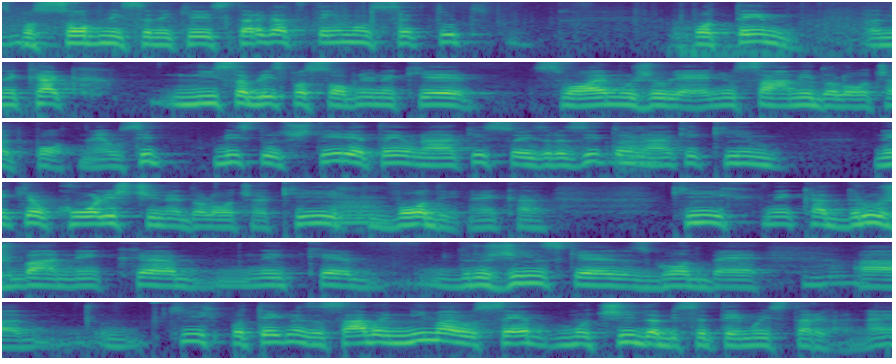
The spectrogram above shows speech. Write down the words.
sposobni se nekje iztrgati, temu se tudi potem nekako niso bili sposobni nekje svojemu življenju sami določati pot. Ne. Vsi v bistvu štirje te enaki so izrazito enaki, ki jim neke okoliščine določajo, ki jih vodi. Neka, ki jih neka družba, nek, neke družinske zgodbe, uh, ki jih potegne za sabo in nimajo vse moči, da bi se temu iztrgali. Ne?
